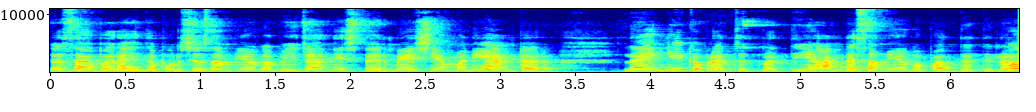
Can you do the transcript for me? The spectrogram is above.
కసాపరహిత పురుష సంయోగ బీజాన్ని స్పెర్మేషియం అని అంటారు. లైంగిక ప్రత్యుత్పత్తి అండ సంయోగ పద్ధతిలో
